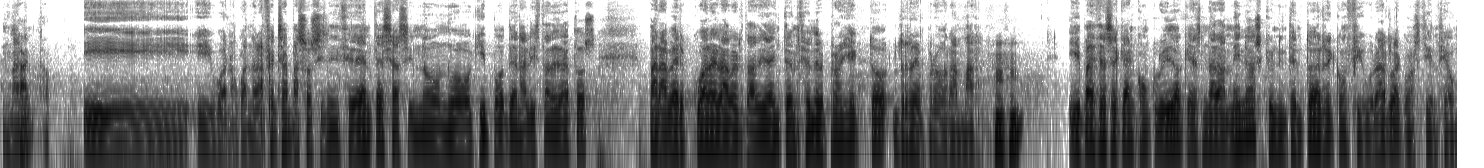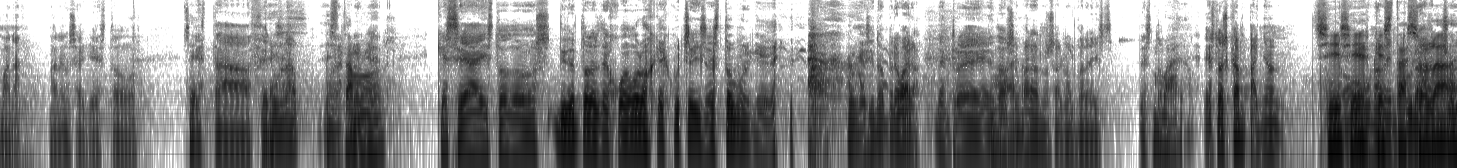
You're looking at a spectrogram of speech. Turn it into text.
Exacto. Y, bueno, cuando la fecha pasó sin incidentes, se asignó un nuevo equipo de analistas de datos para ver cuál es la verdadera intención del proyecto reprogramar. Y parece ser que han concluido que es nada menos que un intento de reconfigurar la conciencia humana. ¿vale? O sea que esto esta célula. estamos... Que, seáis todos directores de juego los que escuchéis esto, porque, porque si no, pero bueno, dentro de dos semanas nos acordaréis de esto. Esto es campañón. Sí, sí, es que esta, sola,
